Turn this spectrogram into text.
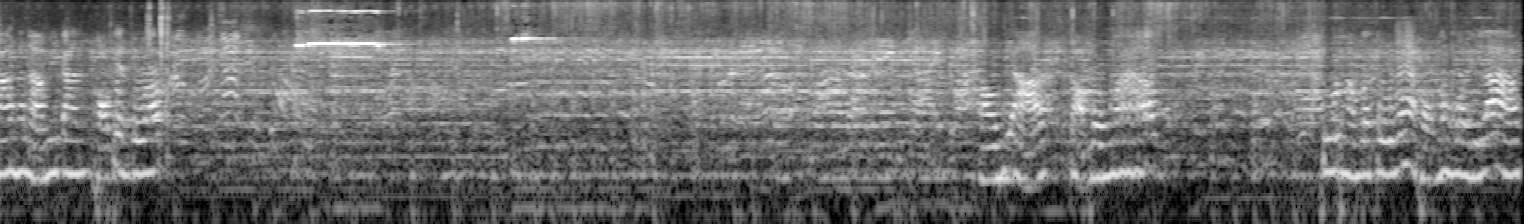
ทางสนามมีการขอเปลี่ยนตัวครับเอาพี่อากลับลงมาครับผู้ทำประตูแรกของทางบอลลิล่าครับ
